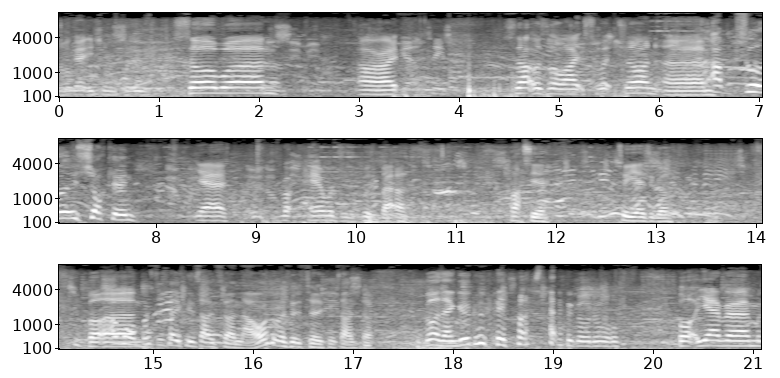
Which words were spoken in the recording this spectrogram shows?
I'll get you some food. So, um, alright. So that was the light switch on. Um, Absolutely shocking. Yeah, Ro- was- was better last year, two years ago. But I um, want British Taking Santa now. I want British Taking Santa. Go on then, Google Christmas time ago to Wolf. But yeah, um,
